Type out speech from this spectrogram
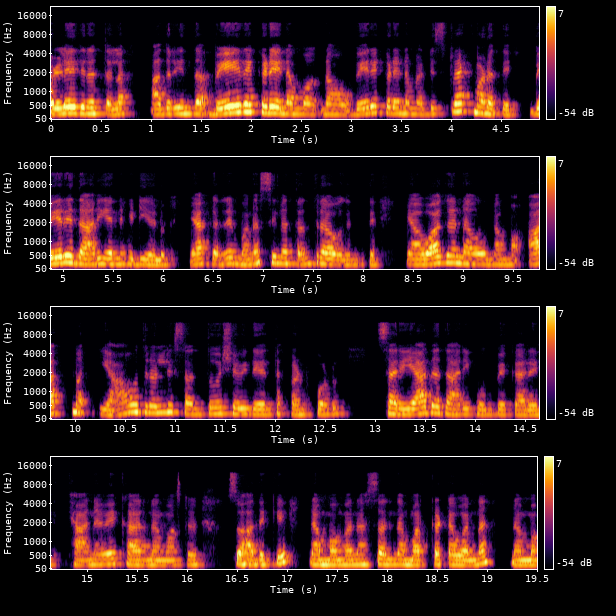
ಒಳ್ಳೇದಿರತ್ತಲ್ಲ, ಅದರಿಂದ ಬೇರೆ ಕಡೆ ನಮ್ಮ, ನಾವು ಬೇರೆ ಕಡೆ ನಮ್ಮ ಡಿಸ್ಟ್ರಾಕ್ಟ್ ಮಾಡುತ್ತೆ, ಬೇರೆ ದಾರಿಯನ್ನು ಹಿಡಿಯಲು. ಯಾಕಂದ್ರೆ ಮನಸ್ಸಿನ ತಂತ್ರವಾಗಿರುತ್ತೆ ಯಾವಾಗ ನಾವು ನಮ್ಮ ಆತ್ಮ ಯಾವುದ್ರಲ್ಲಿ ಸಂತೋಷವಿದೆ ಅಂತ ಕಂಡ್ಕೊಂಡು ಸರಿಯಾದ ದಾರಿ ಹೋಗ್ಬೇಕಾದ್ರೆ ಧ್ಯಾನವೇ ಕಾರಣ, ಮಾಸ್ಟರ್. ಸೊ ಅದಕ್ಕೆ ನಮ್ಮ ಮನಸ್ಸನ್ನ ಮರ್ಕಟವನ್ನ ನಮ್ಮ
